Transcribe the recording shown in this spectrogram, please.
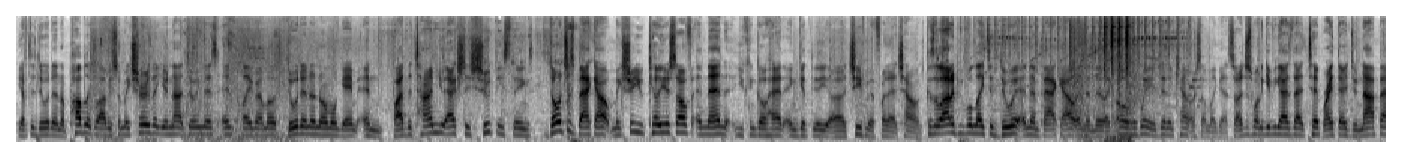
You have to do it in a public lobby. So make sure that you're not doing this in playground mode. Do it in a normal game. And by the time you actually shoot these things, don't just back out. Make sure you kill yourself and then you can go ahead and get the uh, achievement for that challenge. Because a lot of people like to do it and then back out and then they're like, oh wait, it didn't count or something like that. So I just want to give you guys that tip right there. Do not back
